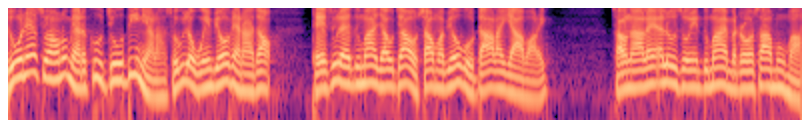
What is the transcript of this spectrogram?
ဒူဝန်နဲ့ဆွမ်းအောင်တို့များတခုကြိုသိနေရလားဆိုပြီးတော့ဝင်ပြောပြန်တာကြောင့်ထဲစုလည်းသူမယောက်ျားကိုရှောင်မပြောဖို့တားလိုက်ရပါတယ်။ချောင်းသားလည်းအဲ့လိုဆိုရင်သူမရဲ့မတော်စားမှုမှာ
